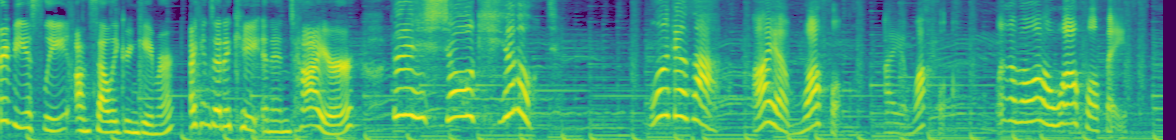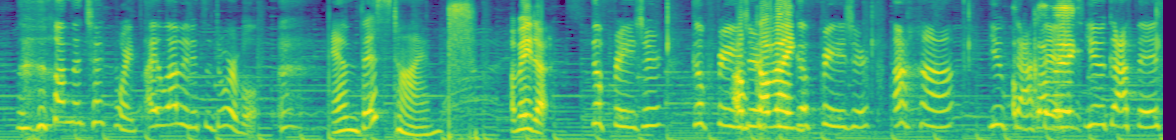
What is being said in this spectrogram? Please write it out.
Previously on Sally Green Gamer, I can dedicate an entire. That is so cute. Look at that. I am Waffle. I am Waffle. Look at the little waffle face. on the checkpoints. I love it. It's adorable. And this time, I made it. go Fraser. Go Fraser. I'm coming. Go Fraser. Uh huh. You got this. You got this.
